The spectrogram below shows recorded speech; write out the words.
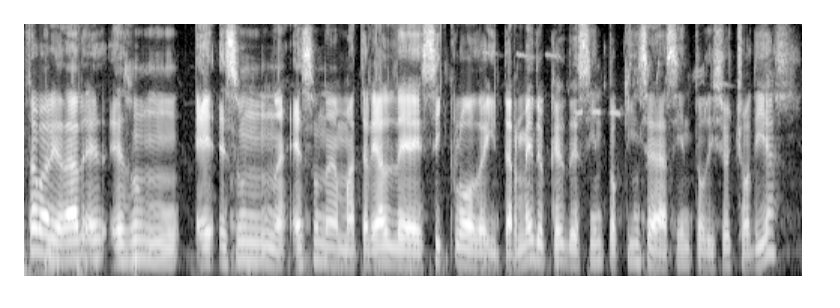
Esta variedad es, un, es, un, es un material de ciclo de intermedio que es de 115 a 118 días.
